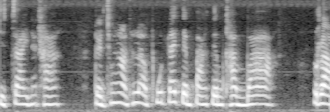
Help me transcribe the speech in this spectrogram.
จิตใจนะคะ เป็นช่วงเวลาที่เราพูดได้เต็มปากเต็มคำว่า เรา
